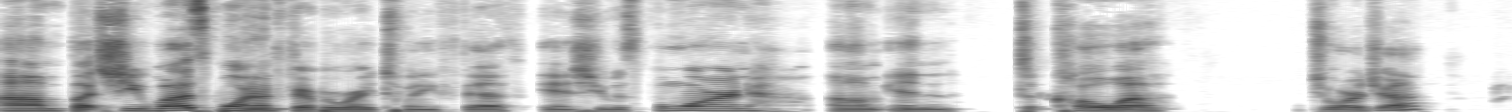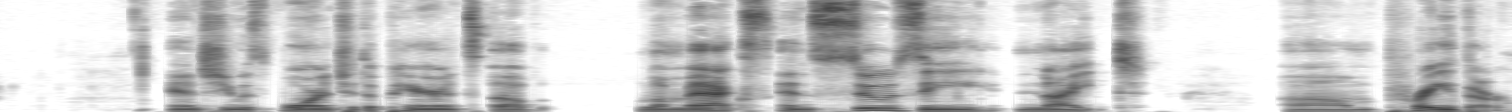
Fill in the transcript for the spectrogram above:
um, but she was born on February 25th, and she was born um, in Toccoa, Georgia. And she was born to the parents of Lamax and Susie Knight um, Prather.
